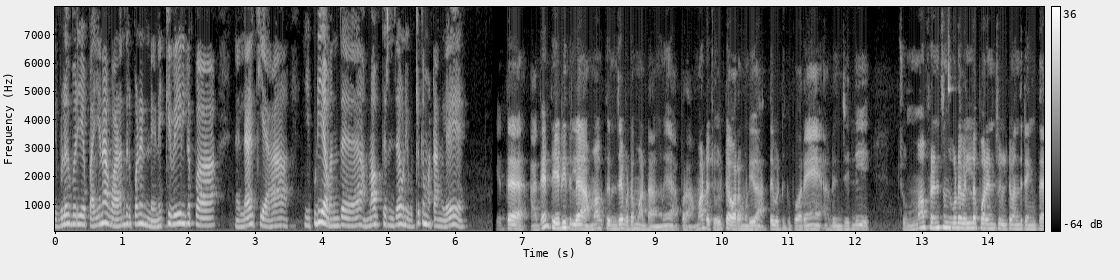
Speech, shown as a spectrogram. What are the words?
இவ்வளவு பெரிய பையனா வளர்ந்துருப்பான்னு நினைக்கவே இல்லப்பா. நல்லா இருக்கியா? எப்படியா வந்த? அம்மாவுக்கு தெரிஞ்சா உன்னை விட்டுருக்க மாட்டாங்களே. எத்த அதான் தெரியுதுல அம்மாவுக்கு தெரிஞ்சா விட மாட்டாங்கன்னு. அப்புறம் அம்மாட்ட சொல்லிட்டு வர முடியும். அத்தை வீட்டுக்கு போறேன் அப்படின்னு சொல்லி சும்மா ஃப்ரெண்ட்ஸுங்க கூட வெளில போறேன்னு சொல்லிட்டு வந்துட்டேங்க.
